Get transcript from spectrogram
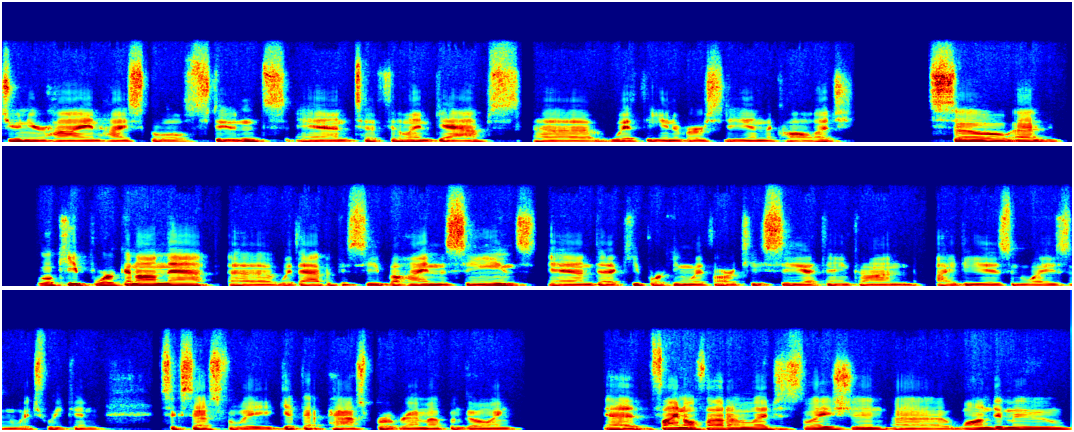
junior high and high school students and to fill in gaps uh, with the university and the college. So uh, we'll keep working on that uh, with advocacy behind the scenes and uh, keep working with RTC, I think, on ideas and ways in which we can successfully get that PASS program up and going. Uh, final thought on legislation, uh, Wondimu,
